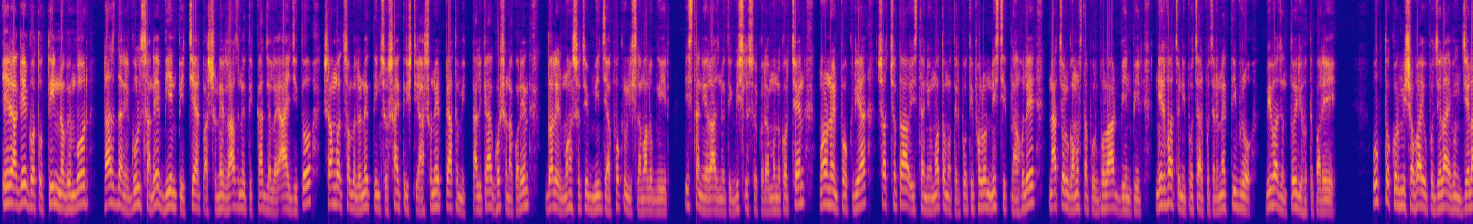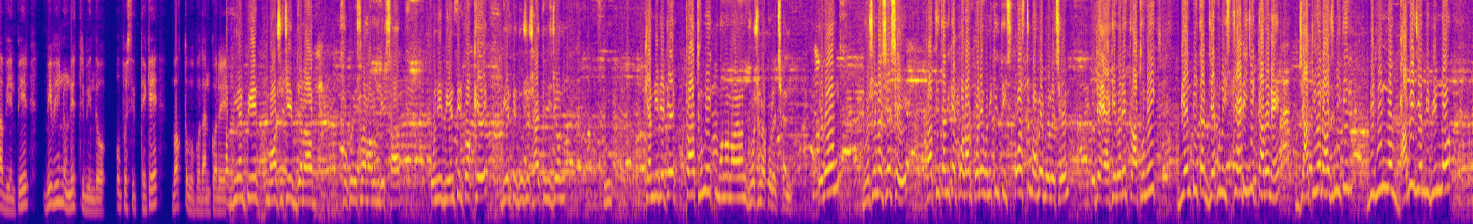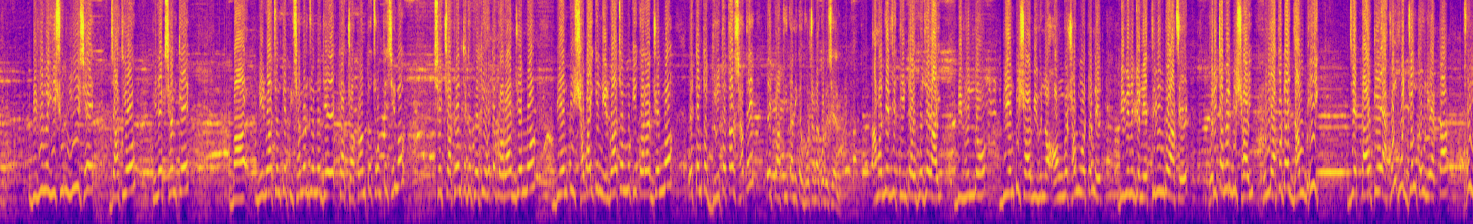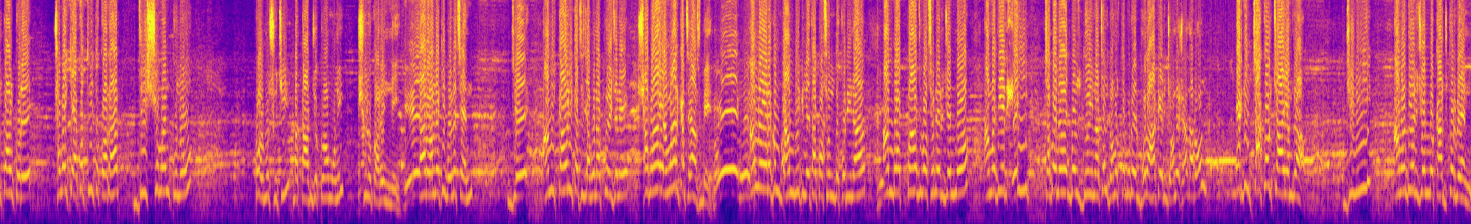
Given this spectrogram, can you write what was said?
এর আগে গত তিন নভেম্বর রাজধানীর গুলশানে বিএনপির চেয়ারপারসনের রাজনৈতিক কার্যালয়ে আয়োজিত সংবাদ সম্মেলনে তিনশো সাঁত্রিশটি আসনের প্রাথমিক তালিকা ঘোষণা করেন দলের মহাসচিব মির্জা ফখরুল ইসলাম আলমগীর। স্থানীয় রাজনৈতিক বিশ্লেষকরা মনে করছেন, মনোনয়ন প্রক্রিয়া, স্বচ্ছতা ও স্থানীয় মতামতের প্রতিফলন নিশ্চিত না হলে নাচল গমস্তাপুর ভোলাট বিএনপির নির্বাচনী প্রচার প্রচারণায় তীব্র বিভাজন তৈরি হতে পারে। উক্ত কর্মী সভায় উপজেলা এবং জেলা বিএনপির বিভিন্ন নেতৃবৃন্দ উপস্থিত থেকে বক্তব্য প্রদান করে। বিএনপির মহাসচিব জনাব ফখরুল ইসলাম আলমগীর স্যার, উনি বিএনপির পক্ষে বিএনপির দুশো সাঁত্রিশ জন ক্যান্ডিডেটের প্রাথমিক মনোনয়ন ঘোষণা করেছেন এবং ঘোষণা শেষে প্রার্থী তালিকা পড়ার পরে উনি কিন্তু স্পষ্টভাবে বলেছেন, এটা একেবারে প্রাথমিক। বিএনপি তার যে কোনো স্ট্র্যাটেজিক কারণে জাতীয় রাজনীতির বিভিন্নভাবে যে বিভিন্ন বিভিন্ন ইস্যু নিয়ে সে জাতীয় ইলেকশনকে বা নির্বাচনকে পিছানোর জন্য যে একটা চক্রান্ত চলতেছিল, সেই চক্রান্তকে প্রতিহত করার জন্য, বিএনপি সবাইকে নির্বাচনমুখী করার জন্য অত্যন্ত দ্রুততার সাথে এই প্রার্থী তালিকা ঘোষণা করেছেন। আমাদের যে তিনটা উপজেলায় বিভিন্ন বিএনপি সহ বিভিন্ন অঙ্গ সংগঠনের বিভিন্ন যে নেতৃবৃন্দ আছে, পরিতাপের বিষয়, উনি এতটাই দাম্ভিক যে কাউকে এখন পর্যন্ত উনি একটা ফোন কল করে সবাইকে একত্রিত করার দৃশ্যমান কোনো কর্মসূচি বা কার্যক্রম উনি শুরু করেননি। তার অনেকে বলেছেন যে, আমি কাউরি কাছে যাব না, প্রয়োজনে সবাই আমার কাছে আসবে। আমরা এরকম দাম্ভিক নেতা পছন্দ করি না। আমরা পাঁচ বছরের জন্য আমাদের এই চাপানগঞ্জ দুই নাচল গমস্তাপুরের ভোলাহাটের জনসাধারণ একজন চাকর চাই আমরা, যিনি আমাদের জন্য কাজ করবেন।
